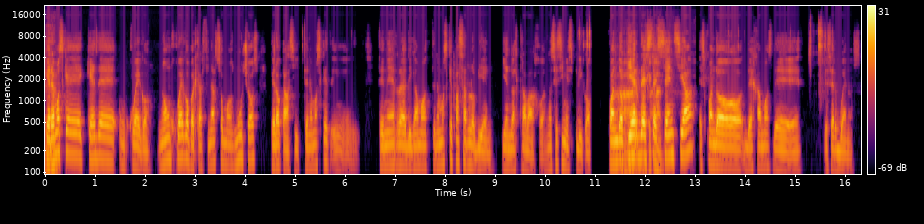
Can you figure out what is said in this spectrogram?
queremos que quede un juego, no un juego porque al final somos muchos, pero casi. Tenemos que eh, tener, digamos, tenemos que pasarlo bien yendo al trabajo. No sé si me explico. Cuando Claro, pierde esta claro. esencia es cuando dejamos de, de ser buenos.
